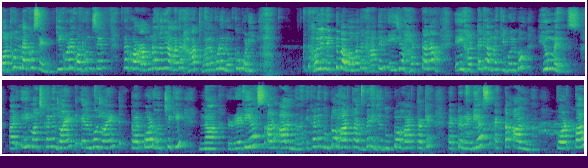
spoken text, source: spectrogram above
গঠন দেখো সেম কি করে গঠন সেম দেখো, আমরা যদি আমাদের হাত ভালো করে লক্ষ্য করি, তাহলে দেখতে পাবো আমাদের হাতের এই যে হাড়টা না, এই হাড়টাকে আমরা কি বলব? হিউমেরাস আর এই মাঝখানে জয়েন্ট তারপর হচ্ছে কি, না রেডিয়াস আর আলনা, এখানে দুটো হাড় থাকবে, এই যে দুটো হাড় থাকে, একটা রেডিয়াস একটা আলনা কর্পাল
